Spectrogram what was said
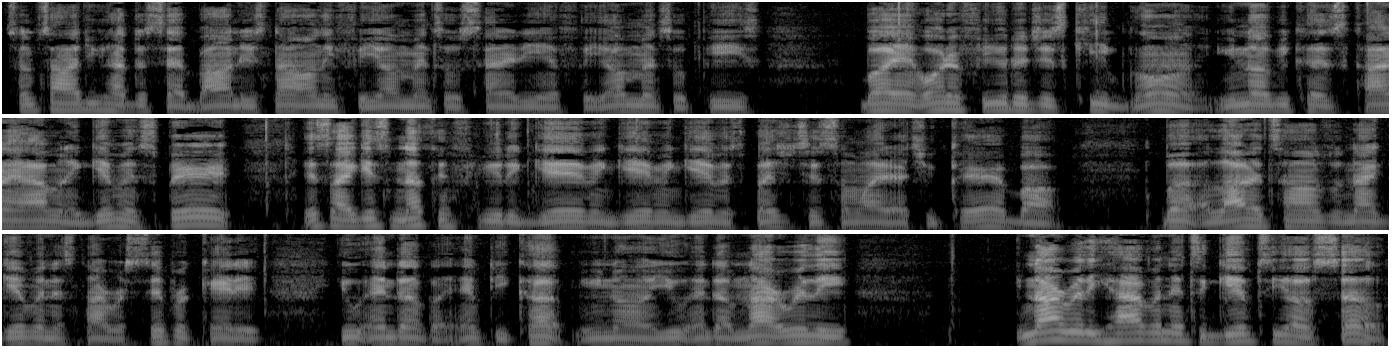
sometimes you have to set boundaries not only for your mental sanity and for your mental peace, but in order for you to just keep going, you know, because kind of having a giving spirit, it's like it's nothing for you to give and give and give, especially to somebody that you care about. But a lot of times when not giving, it's not reciprocated. You end up an empty cup, you know, and you end up not really, not really having it to give to yourself.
